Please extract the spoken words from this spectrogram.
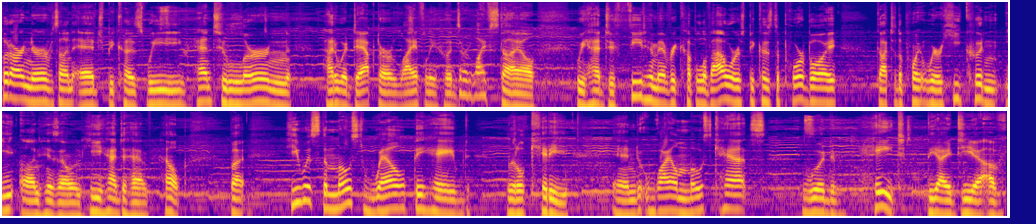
put our nerves on edge because we had to learn how to adapt our livelihoods, our lifestyle. We had to feed him every couple of hours because the poor boy got to the point where he couldn't eat on his own. He had to have help. But he was the most well behaved little kitty. And while most cats would hate the idea of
